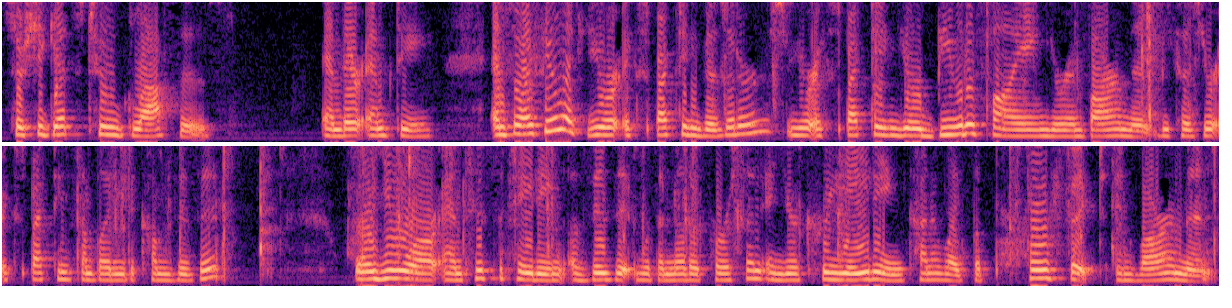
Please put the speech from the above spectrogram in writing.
So she gets two glasses and they're empty. And so I feel like you're expecting visitors, you're expecting, you're beautifying your environment because you're expecting somebody to come visit. Or you are anticipating a visit with another person and you're creating kind of like the perfect environment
